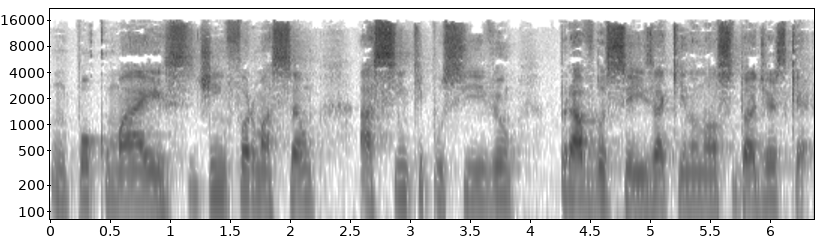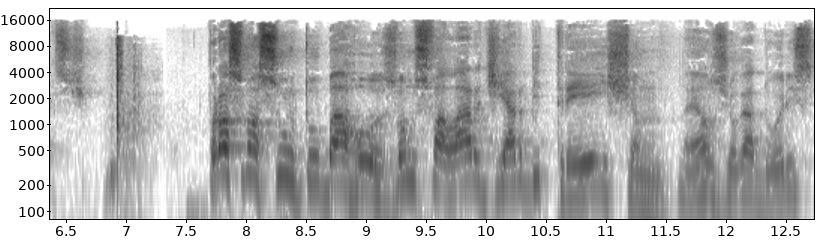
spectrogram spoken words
um pouco mais de informação assim que possível para vocês aqui no nosso Dodgers Cast. Próximo assunto, Barros, vamos falar de arbitration. Né? Os jogadores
